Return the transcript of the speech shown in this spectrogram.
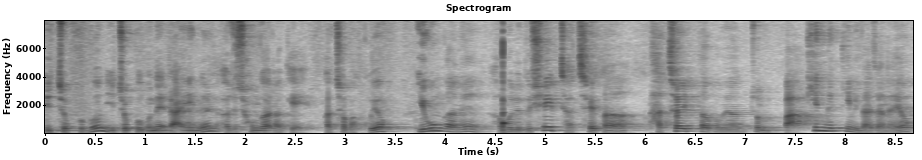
이쪽 부분, 이쪽 부분에 라인을 아주 정갈하게 맞춰봤고요. 이 공간은 아무래도 쉐입 자체가 닫혀있다 보면 좀 막힌 느낌이 나잖아요.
